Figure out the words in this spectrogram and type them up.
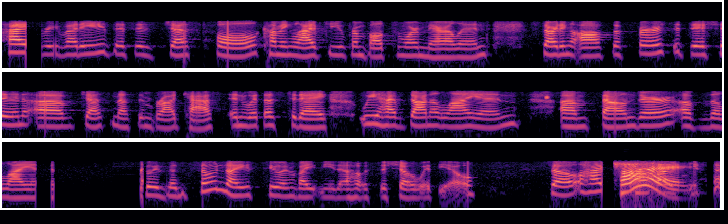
Hi, everybody. This is Jess Pfohl coming live to you from Baltimore, Maryland, starting off the first edition of Jess Messin Broadcast. And with us today, we have Donna Lyons, um, founder of the Lions, who has been so nice to invite me to host a show with you. So, hi. Hi.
